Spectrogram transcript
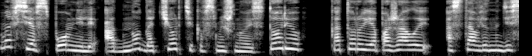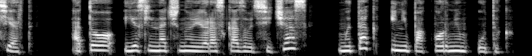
Мы все вспомнили одну до чертиков смешную историю, которую я, пожалуй, оставлю на десерт, а то, если начну ее рассказывать сейчас, мы так и не покормим уток.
